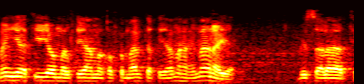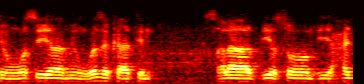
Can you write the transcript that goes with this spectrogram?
man yaأtii ywma alqiyaama qofka maalinta qiyaamaha imaanaya bisalaatin wa siyaamin wa zakaatin salaad iyo soom iyo xaj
